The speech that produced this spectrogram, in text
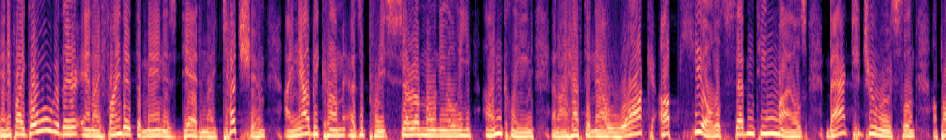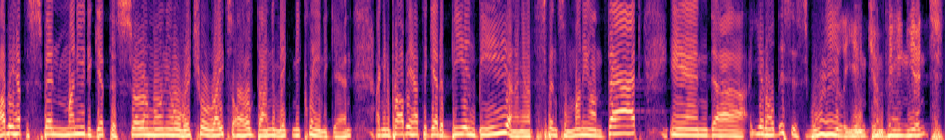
And if I go over there and I find out the man is dead and I touch him, I now become, as a priest, ceremonially unclean, and I have to now walk uphill 17 miles back to Jerusalem. I'll probably have to spend money to get the ceremonial ritual rites all done to make me clean again. I'm going to probably have to get a B&B, and I'm going to have to spend some money on that. And, uh, you know, this is really inconvenient.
